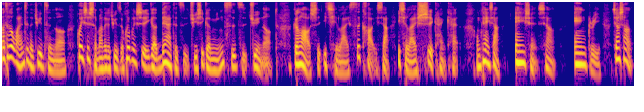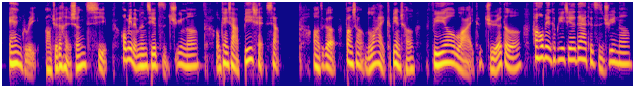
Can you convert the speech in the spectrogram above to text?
那这个完整的句子呢，会是什么样的一个句子？会不会是一个 that 子句，是一个名词子句呢？跟老师一起来思考一下，一起来试看看。我们看一下 A 选项。Angry 加上 angry 啊，觉得很生气，后面能不能接子句呢？我们看一下 B 选项啊，这个放上 like 变成 feel like 觉得，它后面可不可以接 that 子句呢？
